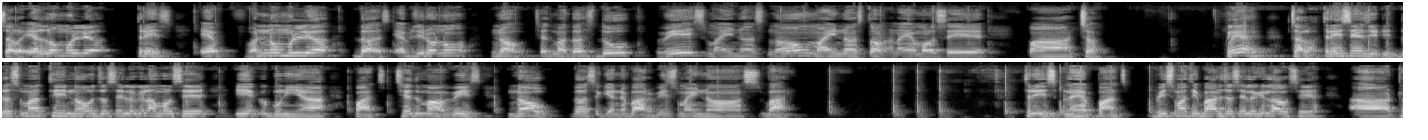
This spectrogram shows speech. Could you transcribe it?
ચલો, એલનું મૂલ્ય ત્રીસ, એફ વનનું મૂલ્ય દસ, એફ ઝીરોનું નવ, છેદમાં દસ દુ, વીસ માઇનસ નવ માઇનસ ત્રણ. અને અહીંયા મળશે પાંચ. ક્લિયર? ચાલો, ત્રીસ એજીટી દસમાંથી નવ જશે એટલે કેટલા મળશે? એક ગુણ્યા પાંચ, છેદમાં વીસ, નવ, દસ અગિયાર ને બાર, વીસ માઇનસ બાર. ત્રીસ અને અહીંયા પાંચ વીસમાંથી બાર જશે એટલે આવશે? આઠ.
